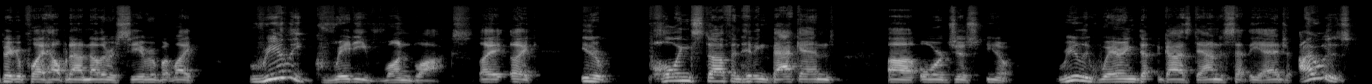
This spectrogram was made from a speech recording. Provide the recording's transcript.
bigger play, helping out another receiver, but like really gritty run blocks. Like like either pulling stuff and hitting back end, uh, or just you know really wearing guys down to set the edge. I was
